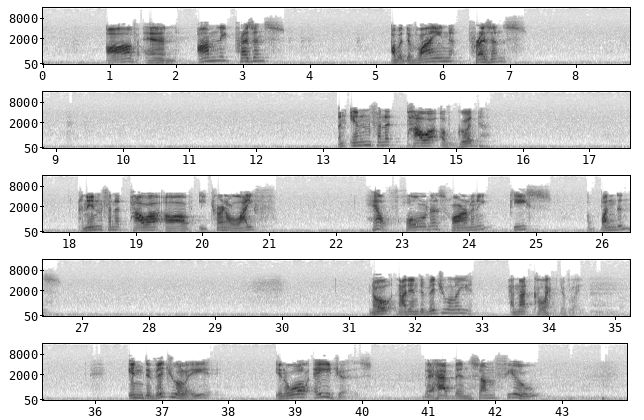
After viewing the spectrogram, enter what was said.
of an omnipresence, of a divine presence an infinite power of good, an infinite power of eternal life, health, wholeness, harmony, peace, abundance. No, not individually and not collectively. Individually, in all ages, there have been some few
